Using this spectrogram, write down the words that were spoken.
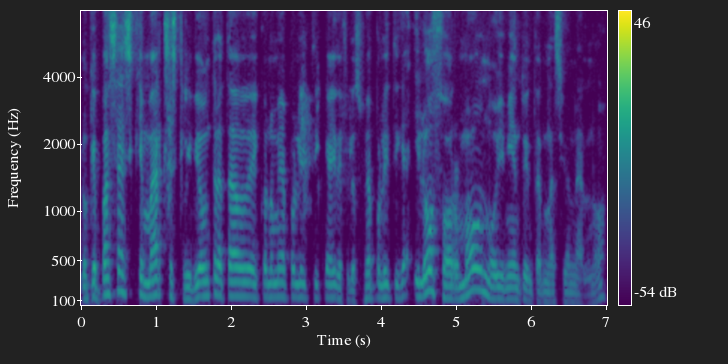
Lo que pasa es que Marx escribió un tratado de economía política y de filosofía política y luego formó un movimiento internacional, ¿no?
